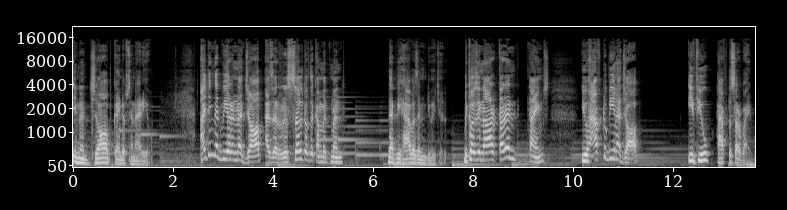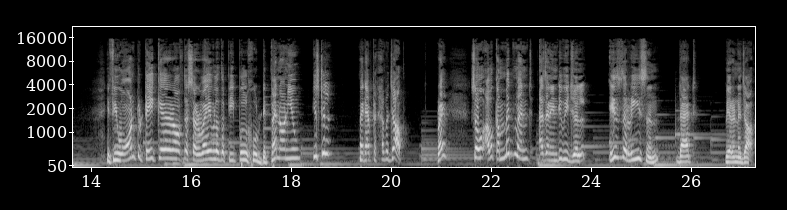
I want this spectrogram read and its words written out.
in a job kind of scenario? I think that we are in a job as a result of the commitment that we have as an individual. Because in our current times, you have to be in a job if you have to survive. If you want to take care of the survival of the people who depend on you, you still might have to have a job, right? So, our commitment as an individual is the reason that we are in a job.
